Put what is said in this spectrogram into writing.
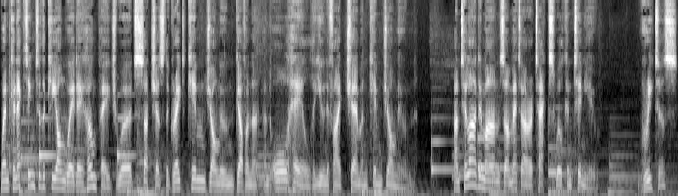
When connecting to the Cheongwadae homepage words such as the great Kim Jong-un governor and all hail the unified chairman Kim Jong-un. Until our demands are met our attacks will continue. Greet us.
